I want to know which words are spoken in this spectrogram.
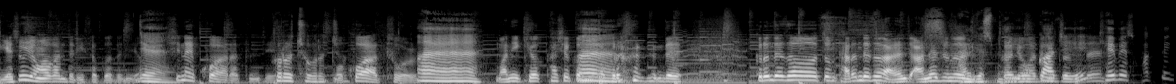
예술 영화관들이 있었거든요. 예. 시네코아라든지 그렇죠, 그렇죠. 뭐 코아툴 예, 예. 많이 기억하실 겁니다. 네. 그런데 그런 데서 좀 다른 데서는 안, 해- 안 해주는 알겠습니다. 그런 영화들이 있었는데 KBS 박대기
